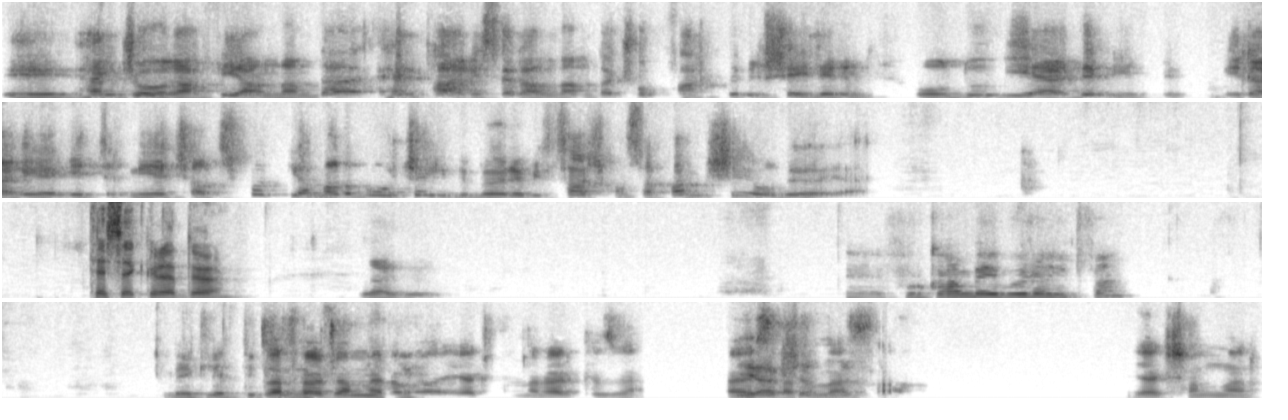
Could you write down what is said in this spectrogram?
e, hem coğrafi anlamda hem tarihsel anlamda çok farklı bir şeylerin olduğu bir yerde bir, bir araya getirmeye çalışmak yamalı boğaça gibi böyle bir saçma sapan bir şey oluyor yani. Teşekkür ediyorum. Rica e, Furkan Bey buyurun lütfen. Beklettik. Zafer Hocam merhaba. İyi akşamlar herkese. İyi akşamlar. İyi akşamlar.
